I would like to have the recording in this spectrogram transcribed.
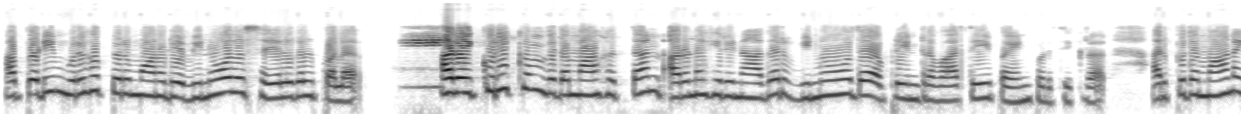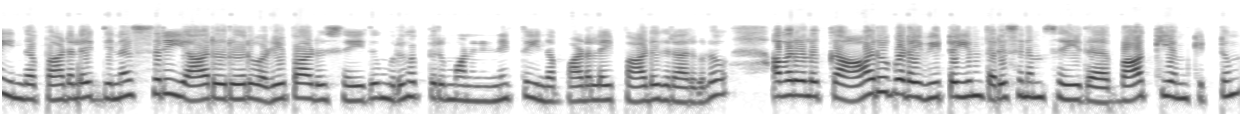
அப்படி முருகப்பெருமானுடைய வினோத செயல்கள் பல. அதை குறிக்கும் விதமாகத்தான் அருணகிரிநாதர் வினோத அப்படின்ற வார்த்தையை பயன்படுத்திக்கிறார். அற்புதமான இந்த பாடலை தினசரி யாரொருவர் வழிபாடு செய்து முருகப்பெருமானை நினைத்து இந்த பாடலை பாடுகிறார்களோ அவர்களுக்கு ஆறுபடை வீட்டையும் தரிசனம் செய்த பாக்கியம் கிட்டும்.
